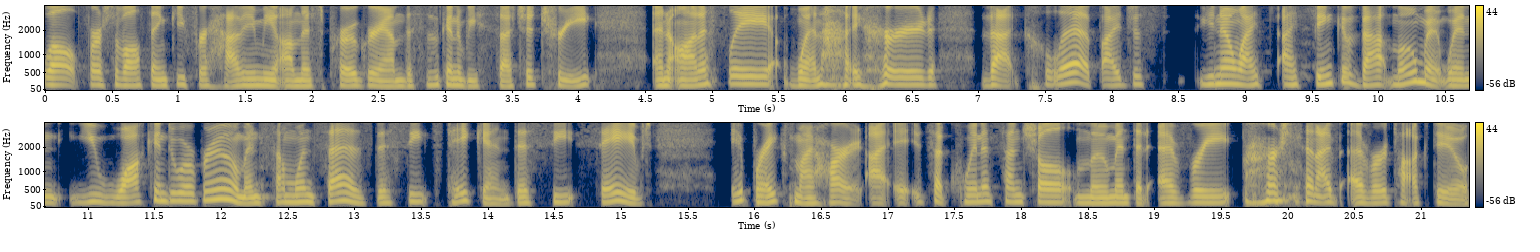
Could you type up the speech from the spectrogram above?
Well, first of all, thank you for having me on this program. This is going to be such a treat. And honestly, when I heard that clip, I just, you know, I, I think of that moment when you walk into a room and someone says, This seat's taken, this seat's saved. It breaks my heart. I, it's a quintessential moment that every person I've ever talked to,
